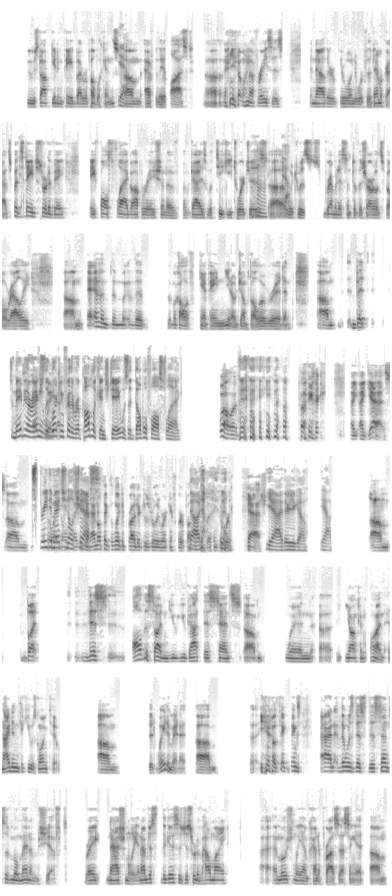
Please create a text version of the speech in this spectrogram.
who stopped getting paid by Republicans Yeah. um, after they lost, uh, you know, enough races, and now they're they're willing to work for the Democrats, but Yeah. staged sort of a a false flag operation of, of guys with tiki torches, Mhm. uh, Yeah. which was reminiscent of the Charlottesville rally, um, and the, the the the McAuliffe campaign, you know, jumped all over it, and um, but So maybe they're actually Anyway, working for the Republicans, Jay. It was a double false flag. Well, you know, I, I guess. Um, it's three dimensional although I don't- chess. Again, I don't think the Lincoln Project was really working for Republicans. no. I think they work cash. yeah, there you go. Yeah. Um, but this, all of a sudden, you you got this sense um, when uh, Youngkin won, and I didn't think he was going to. Um, that wait a minute, um, uh, you know, think things, and there was this this sense of momentum shift, right, nationally, and I'm just this is just sort of how my uh, emotionally I'm kind of processing it. Um,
